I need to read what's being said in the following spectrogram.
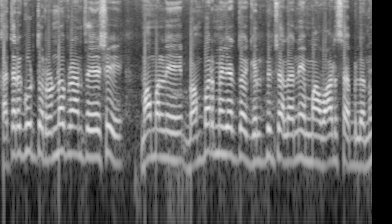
కత్తెర గుర్తు రెండో ప్రాధాన్యత చేసి మమ్మల్ని బంపర్ మెజర్తో గెలిపించాలని మా వార్డు సభ్యులను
